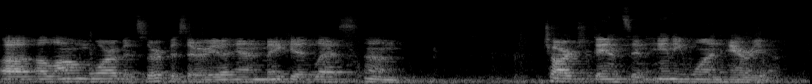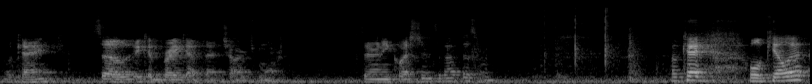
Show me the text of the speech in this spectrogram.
uh, along more of its surface area and make it less um, charge dense in any one area, okay? So it can break up that charge more. Is there any questions about this one? Okay, we'll kill it.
